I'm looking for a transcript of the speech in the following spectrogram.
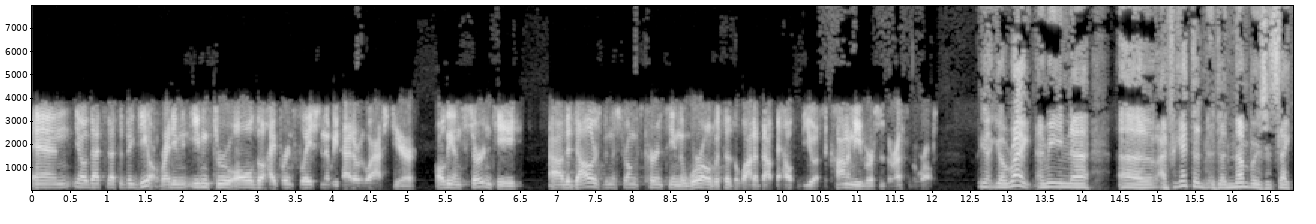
and, you know, that's, that's a big deal, right? Even, even through all the hyperinflation that we've had over the last year, all the uncertainty, uh, the dollar's been the strongest currency in the world, which says a lot about the health of the U.S. economy versus the rest of the world. Yeah, you're right. I mean, uh, uh, I forget the, the numbers. It's like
